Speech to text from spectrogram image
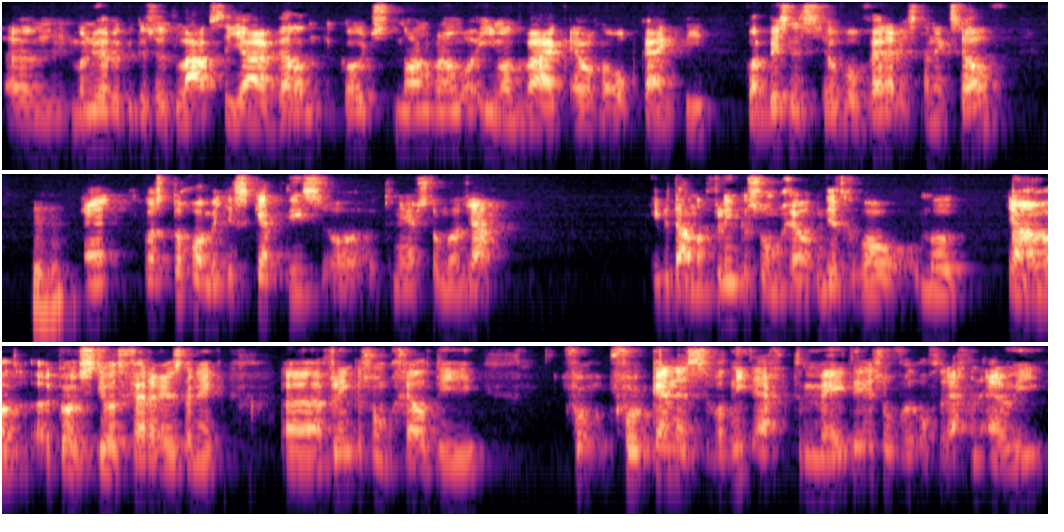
Um, maar nu heb ik dus het laatste jaar wel een coach norm genomen. Iemand waar ik erg naar opkijk, die qua business heel veel verder is dan ik zelf. Mm En ik was toch wel een beetje sceptisch. Oh, ten eerste omdat, ja, je betaalt een flinke som geld. In dit geval omdat, ja, wat, coach die wat verder is dan ik. Uh, een flinke som geld die voor, voor kennis wat niet echt te meten is. Of, of er echt een ROI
